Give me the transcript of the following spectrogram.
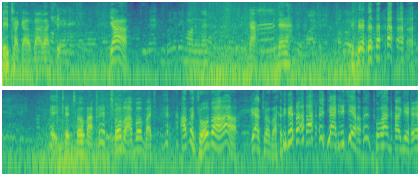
예, 잠깐, 마마 쉬. 야, กูน่ากินเบิร์ดแล้วได้ห่อหนึ่งนะ 야, 내놔. 저, 줘봐. 줘봐. 한번 맞춰. 한번 줘봐. 그냥 줘봐. 야, 이렇게 도망가게.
